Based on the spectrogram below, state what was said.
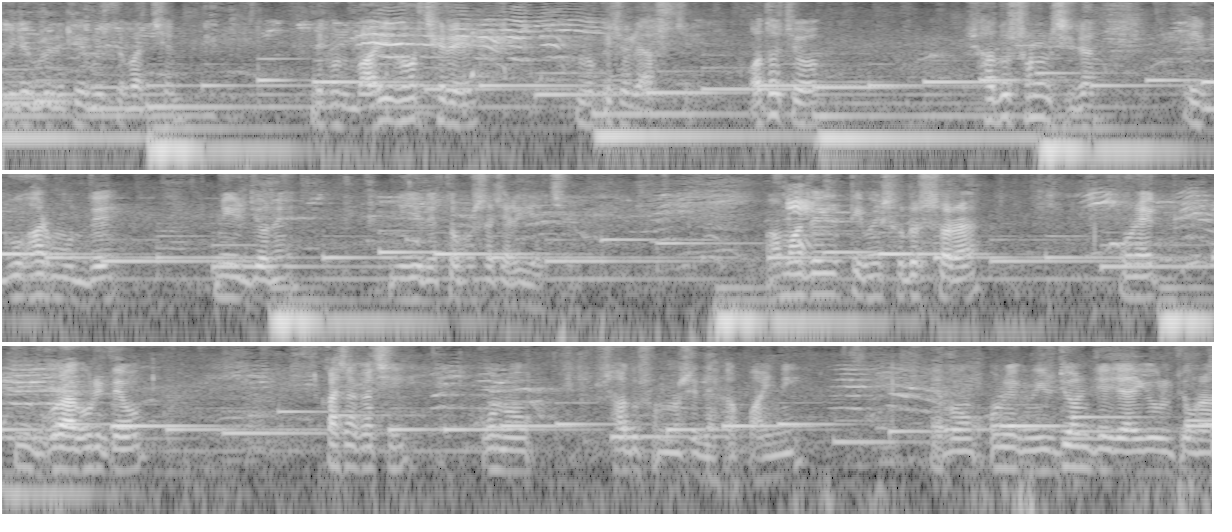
ভিডিওগুলো দেখে বুঝতে পারছেন। দেখুন বাড়ি ঘর ছেড়ে লোকে চলে আসছে। অথচ সাধু সন্ন্যাসীরা এই গুহার মধ্যে নির্জনে নিজেদের তপস্যা চালিয়ে যাচ্ছে। আমাদের টিমের সদস্যরা অনেক ঘোরাঘুরিতেও কাছাকাছি কোনো সাধু সন্ন্যাসী দেখা পায়নি এবং অনেক নির্জন যে জায়গাগুলিতে ওরা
